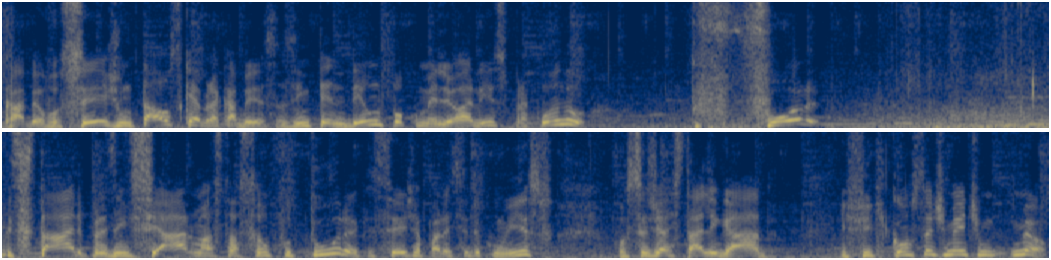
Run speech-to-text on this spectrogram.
cabe a você juntar os quebra-cabeças, entender um pouco melhor isso para quando tu for estar e presenciar uma situação futura que seja parecida com isso, você já está ligado. E fique constantemente, meu,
